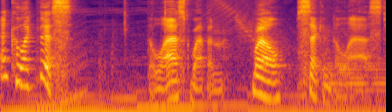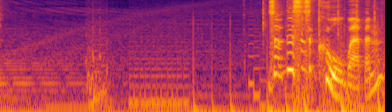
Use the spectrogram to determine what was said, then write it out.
And collect this. The last weapon. Well, second to last. So this is a cool weapon.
